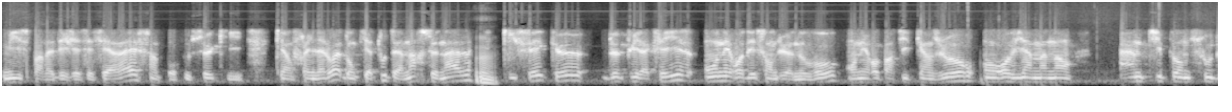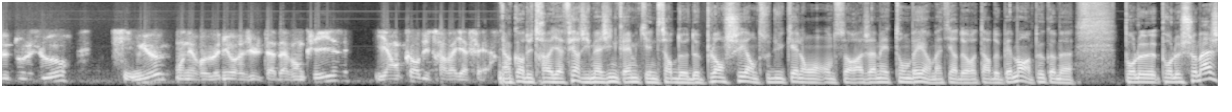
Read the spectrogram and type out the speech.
mise par la DGCCRF hein, pour tous ceux qui, qui enfreignent la loi. Donc il y a tout un arsenal Mm. qui fait que depuis la crise, on est redescendu à nouveau, on est reparti de 15 jours, on revient maintenant un petit peu en dessous de 12 jours. C'est mieux, on est revenu au résultat d'avant-crise. Il y a encore du travail à faire. Il y a encore du travail à faire. J'imagine quand même qu'il y a une sorte de, plancher en dessous duquel on, ne saura jamais tomber en matière de retard de paiement, un peu comme euh, pour le pour le chômage.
